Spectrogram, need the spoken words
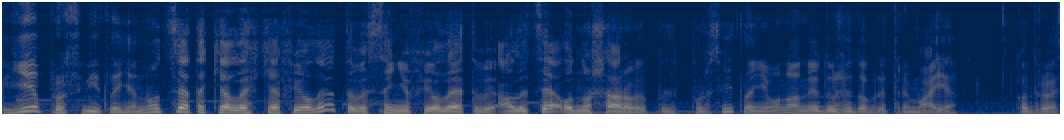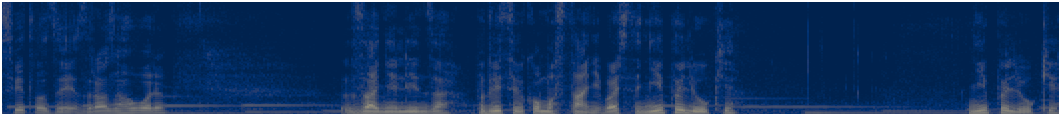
є просвітлення. Ну це таке легке фіолетове, синьо-фіолетове, але це одношарове просвітлення, воно не дуже добре тримає кадрове світло, це я зразу говорю. Задня лінза. Подивіться, в якому стані. Бачите, ні пилюки, ні пилюки.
